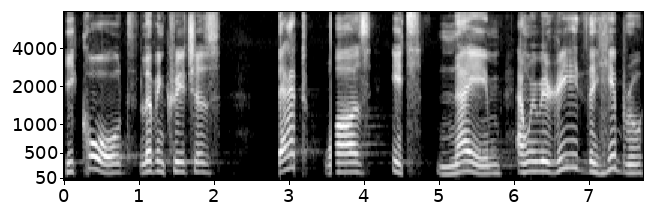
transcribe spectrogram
he called living creatures, that was its name. And when we read the Hebrew,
